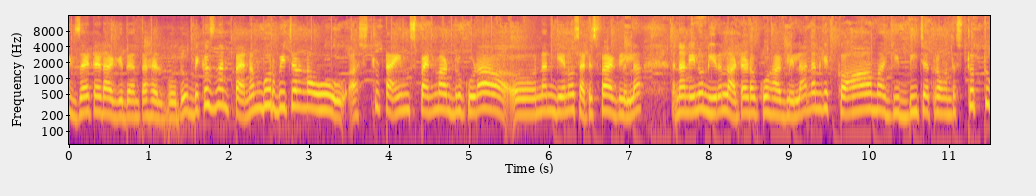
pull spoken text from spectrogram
ಎಕ್ಸೈಟೆಡ್ ಆಗಿದೆ ಅಂತ ಹೇಳ್ಬೋದು. ಬಿಕಾಸ್ ನಾನು ಪೆನಂಬೂರ್ ಬೀಚಲ್ಲಿ ನಾವು ಅಷ್ಟು ಟೈಮ್ ಸ್ಪೆಂಡ್ ಮಾಡಿದ್ರು ಕೂಡ ನನಗೇನೋ ಸ್ಯಾಟಿಸ್ಫೈ ಆಗಲಿಲ್ಲ. ನಾನೇನು ನೀರಲ್ಲಿ ಆಟಾಡೋಕ್ಕೂ ಆಗಲಿಲ್ಲ. ನನಗೆ ಕಾಮಾಗಿ ಬೀಚ್ ಹತ್ರ ಒಂದಷ್ಟೊತ್ತು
